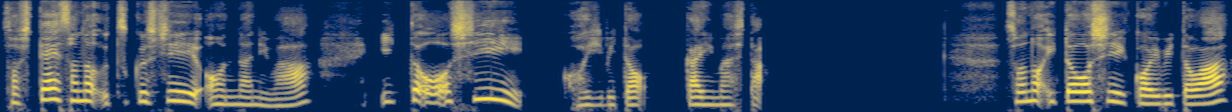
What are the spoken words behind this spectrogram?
そしてその美しい女には愛おしい恋人がいました。その愛おしい恋人は、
